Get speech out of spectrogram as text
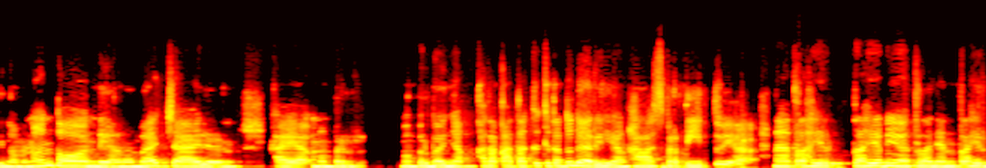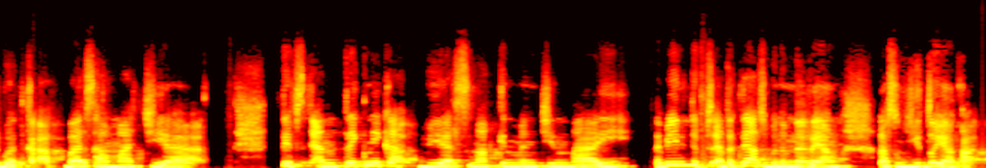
dengan menonton, dengan membaca dan kayak memper memperbanyak kata-kata ke kita tuh dari yang hal seperti itu ya. Nah terakhir terakhir nih ya pertanyaan terakhir buat Kak Akbar sama Cia. Tips and trick nih Kak biar semakin mencintai. Tapi ini tips and harus benar-benar yang langsung gitu ya Kak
